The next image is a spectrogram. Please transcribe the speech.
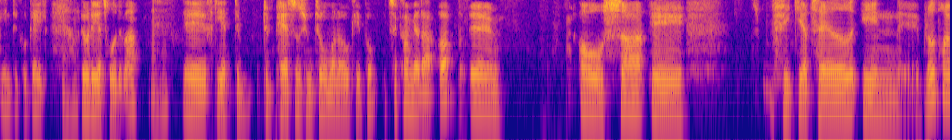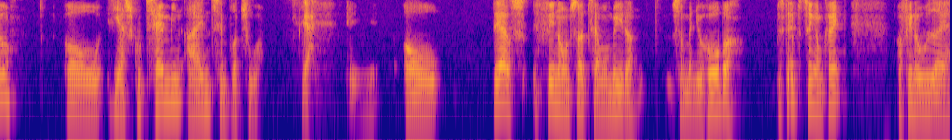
inden det går galt. Mm-hmm. Det var det, jeg troede, det var, mm-hmm. øh, fordi at det, det passede symptomerne okay på. Så kom jeg der op, øh, og så øh, fik jeg taget en øh, blodprøve, og jeg skulle tage min egen temperatur. Ja. Øh, og der finder hun så et termometer, som man jo håber bestemte ting omkring, og finder ud af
